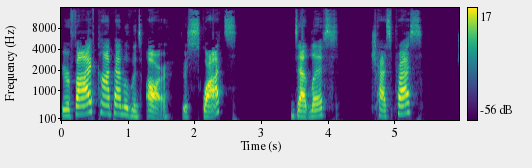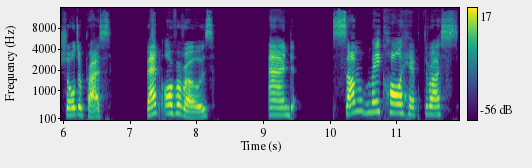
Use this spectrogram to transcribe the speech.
Your five compound movements are your squats, deadlifts, chest press, shoulder press, bent over rows, and some may call hip thrust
